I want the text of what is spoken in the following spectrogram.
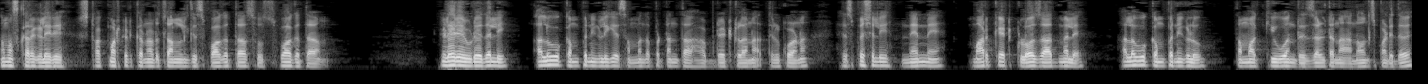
ನಮಸ್ಕಾರ ಗೆಳೆಯರಿ, ಸ್ಟಾಕ್ ಮಾರ್ಕೆಟ್ ಕನ್ನಡ ಚಾನಲ್ಗೆ ಸ್ವಾಗತ, ಸುಸ್ವಾಗತ. ಗೆಳೆಯರಿ ವಿಡಿಯೋದಲ್ಲಿ ಹಲವು ಕಂಪನಿಗಳಿಗೆ ಸಂಬಂಧಪಟ್ಟಂತಹ ಅಪ್ಡೇಟ್ಗಳನ್ನು ತಿಳ್ಕೊಳ್ಳೋಣ. ಎಸ್ಪೆಷಲಿ ನಿನ್ನೆ ಮಾರ್ಕೆಟ್ ಕ್ಲೋಸ್ ಆದಮೇಲೆ ಹಲವು ಕಂಪನಿಗಳು ತಮ್ಮ ಕ್ಯೂ ಒನ್ ರಿಸಲ್ಟನ್ನು ಅನೌನ್ಸ್ ಮಾಡಿದ್ದಾವೆ.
